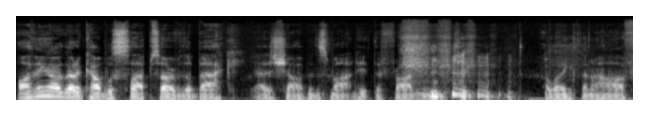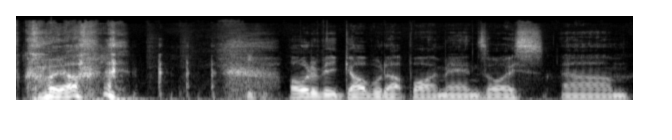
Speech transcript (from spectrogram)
I think I got a couple slaps over the back as Sharp and Smart hit the front and a length and a half clear. All to be gobbled up by Manzoice. Um,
